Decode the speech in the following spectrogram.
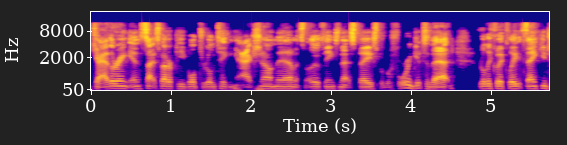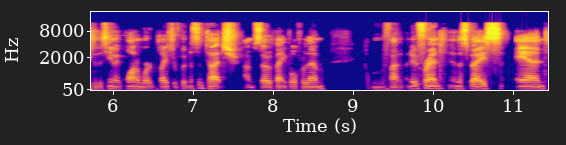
gathering insights about our people to really taking action on them and some other things in that space. But before we get to that, really quickly, thank you to the team at Quantum Workplace for putting us in touch. I'm so thankful for them helping me find a new friend in the space. And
